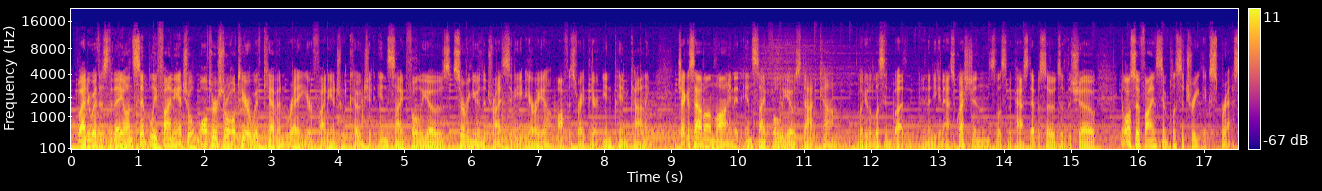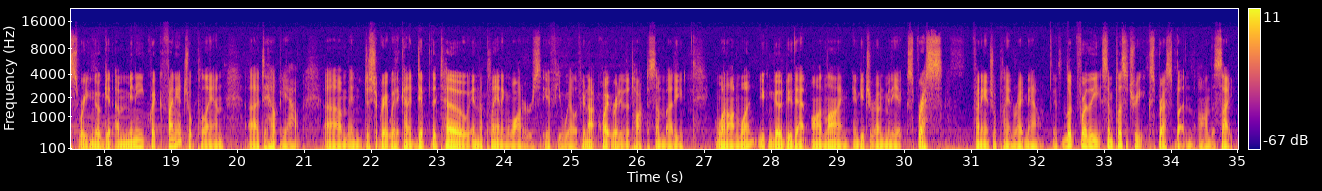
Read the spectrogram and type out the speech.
Glad you're with us today on Simply Financial. Walter Storholt here with Kevin Ray, your financial coach at Insight Folios, serving you in the Tri City area. Office right there in Pinconning. Check us out online at insightfolios.com look at the listen button, and then you can ask questions, listen to past episodes of the show. You'll also find Simplicity Express, where you can go get a mini quick financial plan uh, to help you out. Um, and just a great way to kind of dip the toe in the planning waters, if you will. If you're not quite ready to talk to somebody one on one, you can go do that online and get your own mini express financial plan right now. It's, look for the Simplicity Express button on the site.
